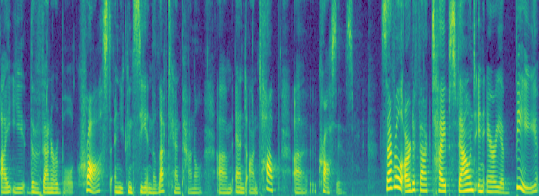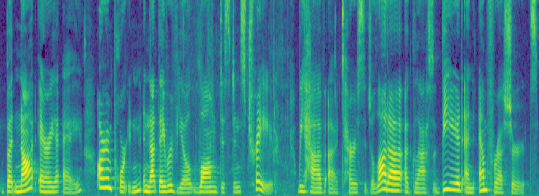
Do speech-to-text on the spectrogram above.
i.e., the venerable cross. And you can see in the left hand panel um, and on top uh, crosses. Several artifact types found in Area B, but not Area A, are important in that they reveal long distance trade. We have a terra sigillata, a glass bead, and amphora sherds.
